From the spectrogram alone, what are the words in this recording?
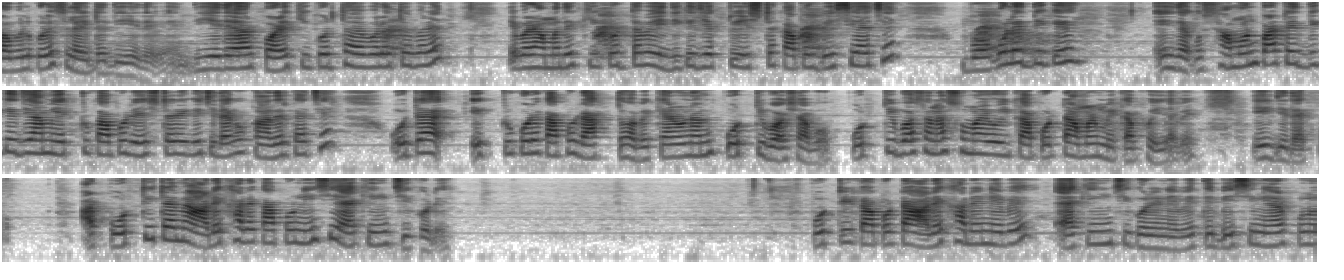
ডবল করে সেলাইটা দিয়ে দেবে। দিয়ে দেওয়ার পরে কি করতে হবে বলো তো এবারে? এবার আমাদের কি করতে হবে? এইদিকে যে একটু এক্সট্রা কাপড় বেশি আছে, বগলের দিকে, এই দেখো, সামন পাটের দিকে যে আমি একটু কাপড় এক্সট্রা রেখেছি, দেখো কাঁধের কাছে ওইটা একটু করে কাপড় রাখতে হবে, কেননা আমি পট্টি বসাবো। পট্টি বসানোর সময় ওই কাপড়টা আমার মেকআপ হয়ে যাবে। এই যে দেখো, আর পট্টিটা আমি আরেক হারে কাপড় নিয়েছি এক ইঞ্চি করে। পট্টির কাপড়টা আরেক হারে নেবে, এক ইঞ্চি করে নেবে, এতে বেশি নেওয়ার কোনো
